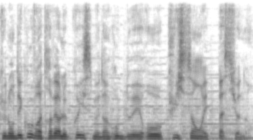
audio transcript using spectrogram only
que l'on découvre à travers le prisme d'un groupe de héros puissants et passionnants.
